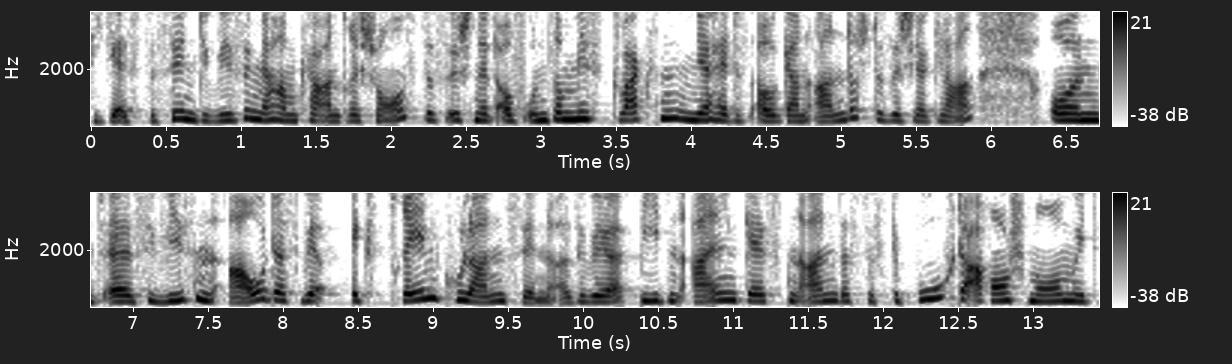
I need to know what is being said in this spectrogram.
die Gäste sind. Die wissen, wir haben keine andere Chance. Das ist nicht auf unserem Mist gewachsen. Mir hätte es auch gern anders, das ist ja klar. Und äh, sie wissen auch, dass wir extrem kulant sind. Also wir bieten allen Gästen an, dass das gebuchte Arrangement mit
